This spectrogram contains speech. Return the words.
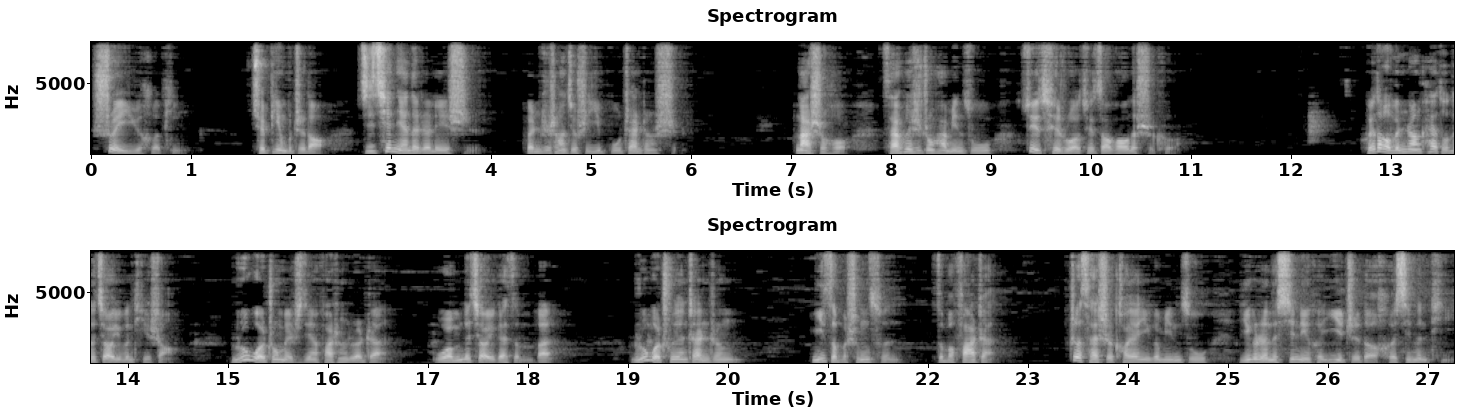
睡于和平，却并不知道几千年的人类史本质上就是一部战争史。那时候才会是中华民族最脆弱、最糟糕的时刻。回到文章开头的教育问题上，如果中美之间发生热战，我们的教育该怎么办？如果出现战争，你怎么生存？怎么发展？这才是考验一个民族、一个人的心灵和意志的核心问题。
